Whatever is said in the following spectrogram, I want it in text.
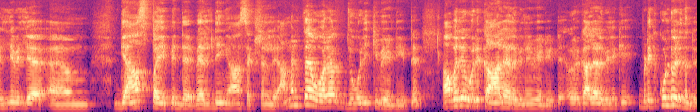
വലിയ വലിയ ഗ്യാസ് പൈപ്പിന്റെ വെൽഡിങ് ആ സെക്ഷനിൽ അങ്ങനത്തെ ഓരോ ജോലിക്ക് വേണ്ടിയിട്ട് അവർ ഒരു കാലയളവിന് വേണ്ടിയിട്ട് ഒരു കാലയളവിലേക്ക് ഇവിടേക്ക് കൊണ്ടുവരുന്നുണ്ട്.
